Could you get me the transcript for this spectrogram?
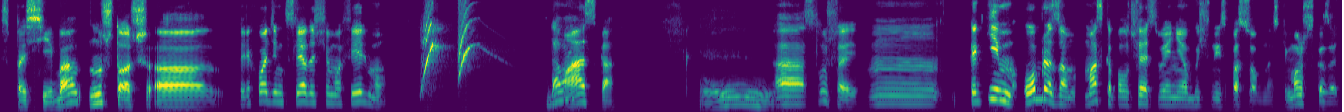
Спасибо. Ну что ж, э, переходим к следующему фильму. Давай. Маска. А, слушай, каким образом Маска получает свои необычные способности? Можешь сказать?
